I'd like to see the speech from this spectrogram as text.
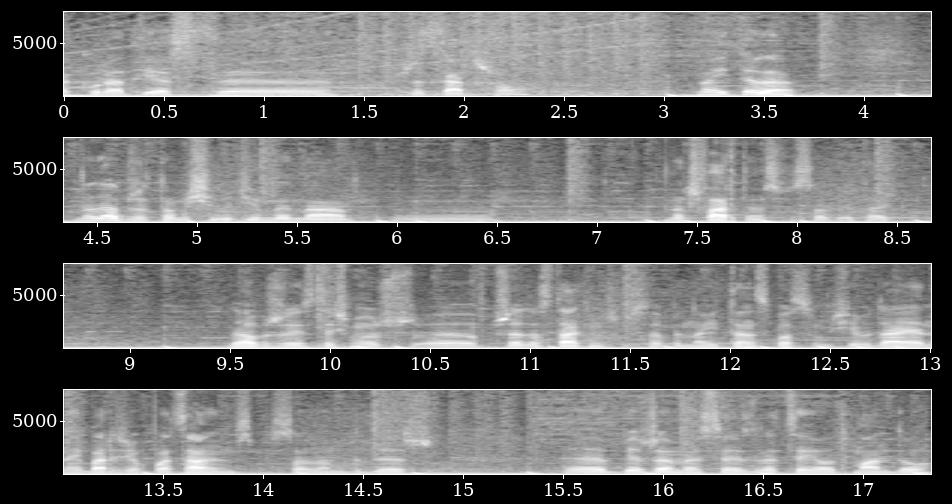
akurat jest przed karczmą. No i tyle. No dobrze, to my się widzimy na, mm, na czwartym sposobie, tak? Dobrze, jesteśmy już e, w przedostatnim sposobie. No i ten sposób mi się wydaje najbardziej opłacalnym sposobem, gdyż e, bierzemy sobie zlecenie od Mandu.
